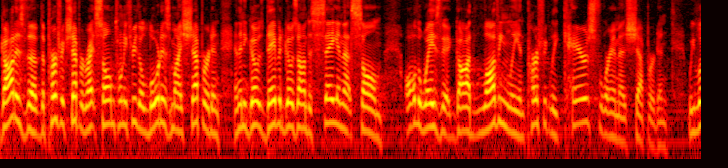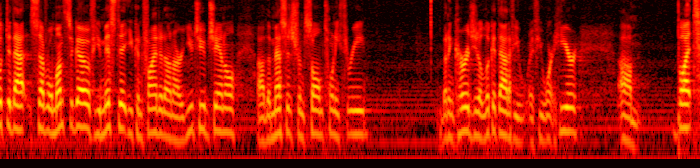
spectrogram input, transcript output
God is the, the perfect shepherd, right? Psalm 23, the Lord is my shepherd. And, and then he goes, David goes on to say in that psalm all the ways that God lovingly and perfectly cares for him as shepherd. And we looked at that several months ago. If you missed it, you can find it on our YouTube channel, uh, the message from Psalm 23. But I encourage you to look at that if you, if you weren't here. Um, but,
